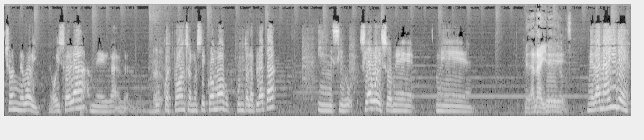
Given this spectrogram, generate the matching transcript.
yo me voy, me voy sola, me busco sponsor, no sé cómo, junto la plata y si, si hago eso me me me dan aire, este, me dan aire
